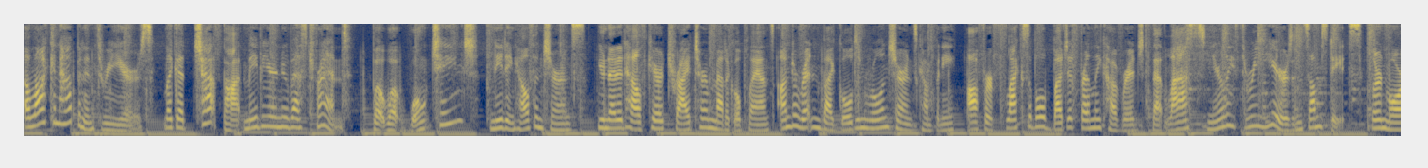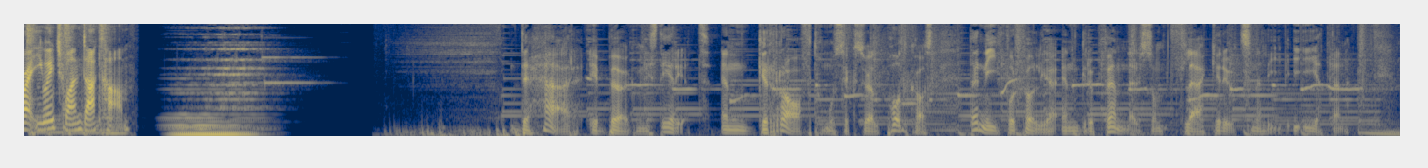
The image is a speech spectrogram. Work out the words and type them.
A lot can happen in three years, like a chatbot may be your new best friend. But what won't change? Needing health insurance. United Healthcare Tri Term Medical Plans, underwritten by Golden Rule Insurance Company, offer flexible, budget friendly coverage that lasts nearly three years in some states. Learn more at uh1.com. Det här är Bögministeriet, en gravt homosexuell podcast där ni får följa en grupp vänner som fläker ut sina liv i etern.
